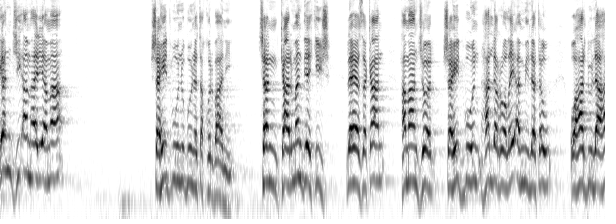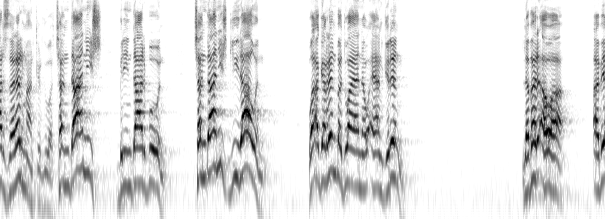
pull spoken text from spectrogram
گەنجی ئەم هەرێمە شەهید بوون و بوونەتە قوربانی. چەند کارمەندێکیش لە هێزەکان هەمان جۆر شەهید بوون هەر لە ڕۆڵەی ئەم میلەتە و و هەردوو لا هەر زەرەرمان کردووە چەندانیش بریندار بوون چەندانیش گیراون و ئەگەڕێن بە دوایانەوە ئەیان گرن لەبەر ئەوە ئەبێ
